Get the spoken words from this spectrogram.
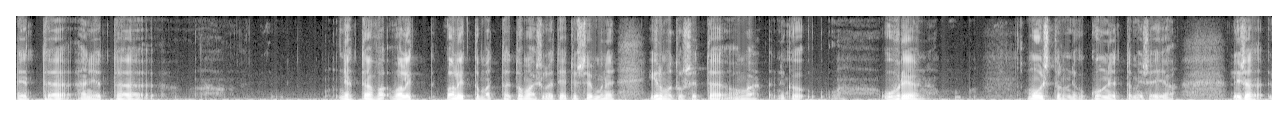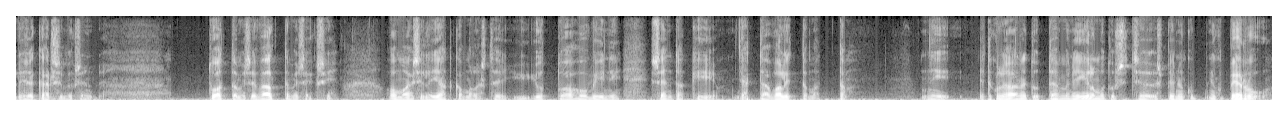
että hän jättää, jättää valit, valittamatta. Että omaisilla oli tehty sellainen ilmoitus, että oma niin kuin, uhrien muiston niin kuin kunnioittamisen ja lisä, lisäkärsimyksen tuottamisen välttämiseksi – omaisille jatkamalla sitä juttua hoviin, niin sen takia jättää valittamatta. Niin, että kun oli annettu tämmöinen ilmoitus, että se olisi pitänyt niin niin peru,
